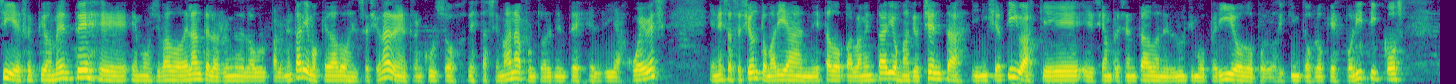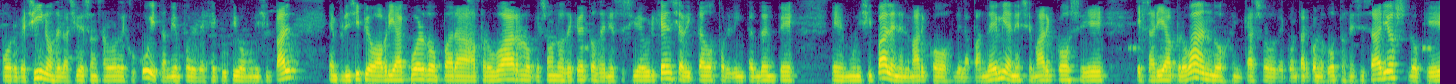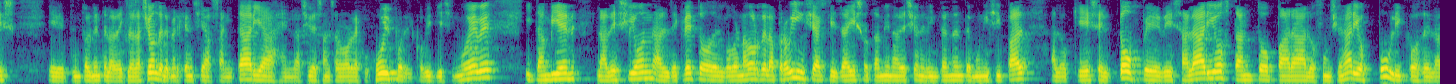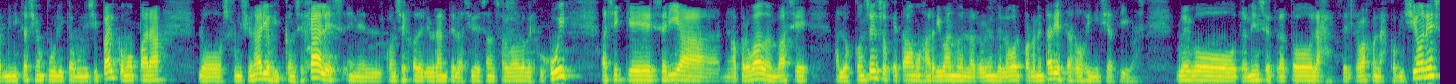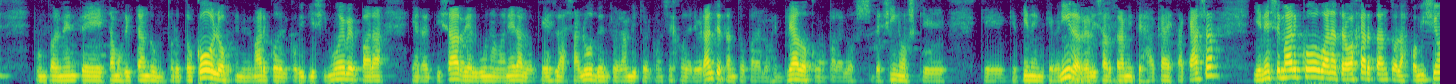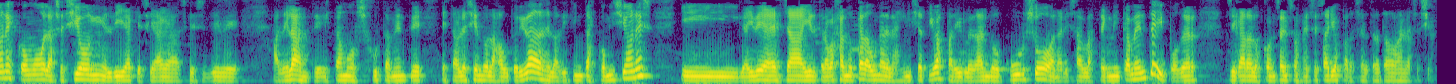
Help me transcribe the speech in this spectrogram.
Sí, efectivamente, eh, hemos llevado adelante la reunión de la labor parlamentaria, hemos quedado en sesionar en el transcurso de esta semana, puntualmente el día jueves. En esa sesión tomarían estado parlamentarios más de 80 iniciativas que eh, se han presentado en el último periodo por los distintos bloques políticos, por vecinos de la ciudad de San Salvador de Jujuy y también por el Ejecutivo Municipal. En principio habría acuerdo para aprobar lo que son los decretos de necesidad y urgencia dictados por el intendente eh, municipal en el marco de la pandemia. En ese marco se estaría aprobando, en caso de contar con los votos necesarios, lo que es eh, puntualmente la declaración de la emergencia sanitaria en la ciudad de San Salvador de Jujuy por el COVID-19 y también la adhesión al decreto del gobernador de la provincia, que ya hizo también adhesión el intendente municipal a lo que es el tope de salarios, tanto para los funcionarios públicos de la administración pública municipal como para los funcionarios y concejales en el Consejo Deliberante de la Ciudad de San Salvador de Jujuy, así que sería aprobado en base a los consensos que estábamos arribando en la reunión de labor parlamentaria estas dos iniciativas. Luego también se trató el trabajo en las comisiones, puntualmente estamos dictando un protocolo en el marco del COVID-19 para garantizar de alguna manera lo que es la salud dentro del ámbito del Consejo Deliberante, tanto para los empleados como para los vecinos que tienen que venir a realizar trámites acá a esta casa. Y en ese marco van a trabajar tanto las comisiones como la sesión el día que se haga, que se lleve adelante. Estamos justamente estableciendo las autoridades de las distintas comisiones y la idea es ya ir trabajando cada una de las iniciativas para irle dando curso, analizarlas técnicamente y poder llegar a los consensos necesarios para ser tratados en la sesión.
